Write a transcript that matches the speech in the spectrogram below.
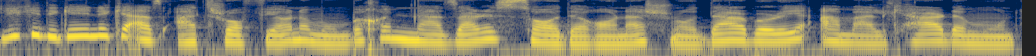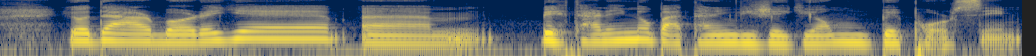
یکی دیگه اینه که از اطرافیانمون بخوایم نظر صادقانهشون رو درباره عملکردمون یا درباره بهترین و بدترین ویژگیامون بپرسیم.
